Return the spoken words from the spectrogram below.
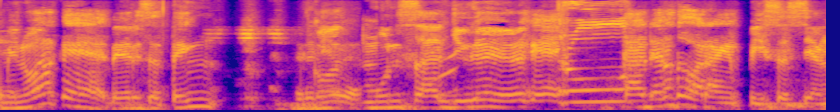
Meanwhile kayak dari setting God Moon Sun juga ya kayak True. kadang tuh orang yang Pisces yang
